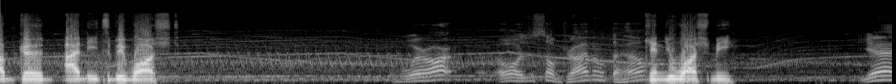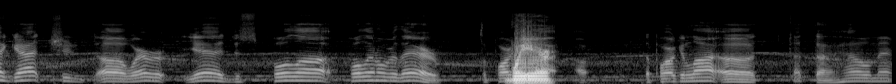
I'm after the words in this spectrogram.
I'm good. I need to be washed. Where are... Oh, is this self-driving? What the hell? Can you wash me? Yeah, I got you. Uh, wherever... Yeah, just pull, uh, pull in over there. The parking Where? Lot. Uh, the parking lot? Uh, what the hell, man?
